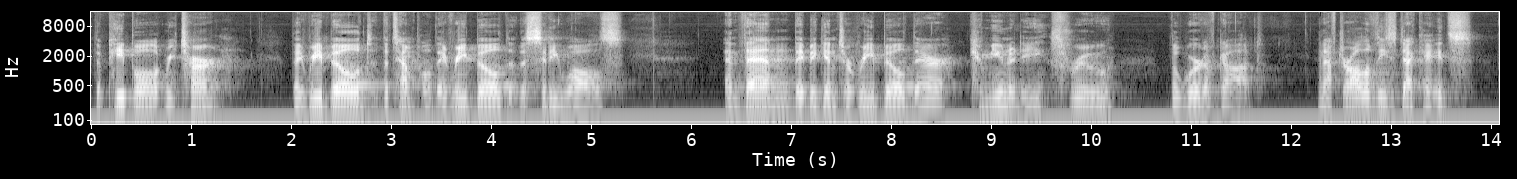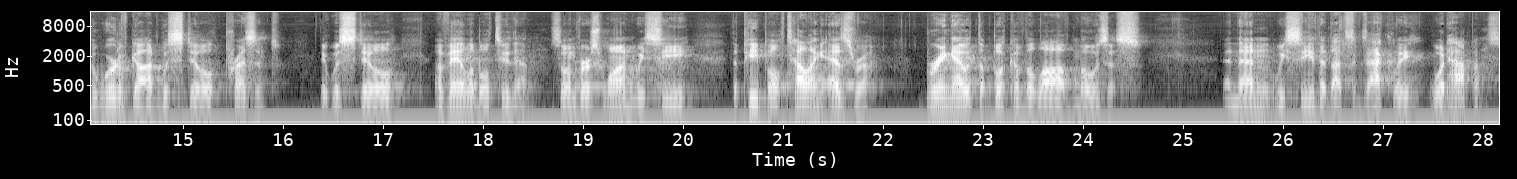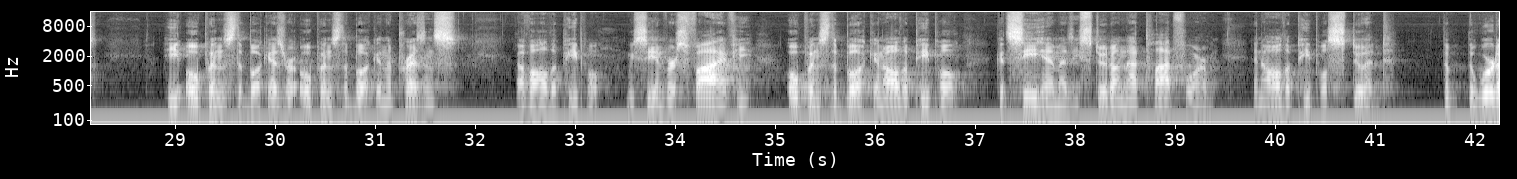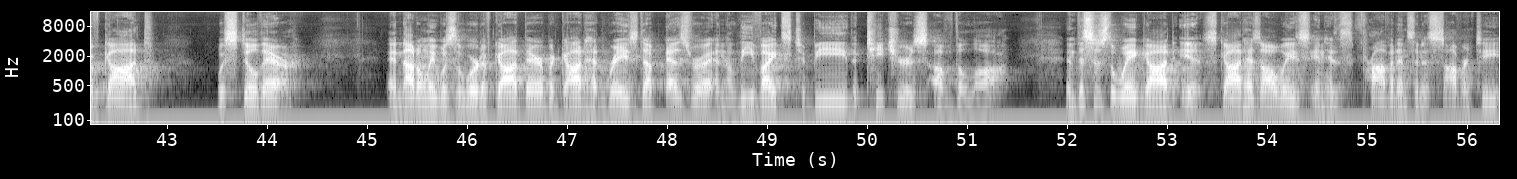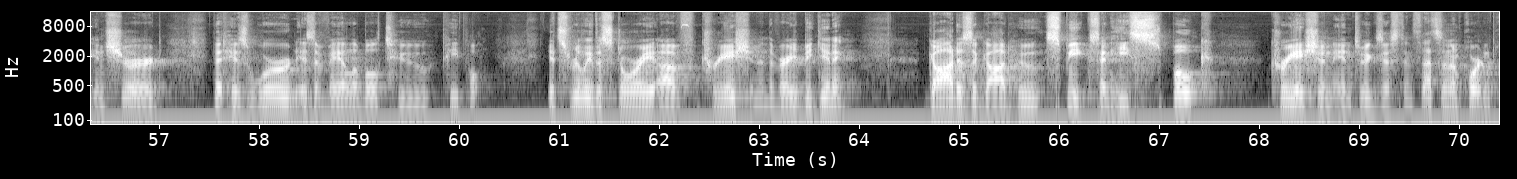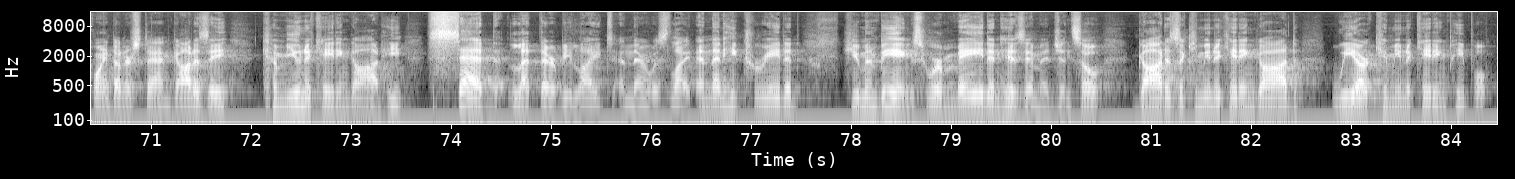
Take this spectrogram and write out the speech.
the people return. They rebuild the temple, they rebuild the city walls, and then they begin to rebuild their community through the Word of God. And after all of these decades, the Word of God was still present, it was still available to them. So in verse 1, we see the people telling Ezra, Bring out the book of the law of Moses. And then we see that that's exactly what happens. He opens the book, Ezra opens the book in the presence of all the people. We see in verse 5, he opens the book, and all the people could see him as he stood on that platform, and all the people stood. The, the Word of God was still there. And not only was the Word of God there, but God had raised up Ezra and the Levites to be the teachers of the law. And this is the way God is. God has always, in His providence and His sovereignty, ensured that His Word is available to people. It's really the story of creation in the very beginning. God is a God who speaks, and He spoke creation into existence. That's an important point to understand. God is a communicating God. He said, Let there be light, and there was light. And then He created human beings who were made in His image. And so God is a communicating God. We are communicating people.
